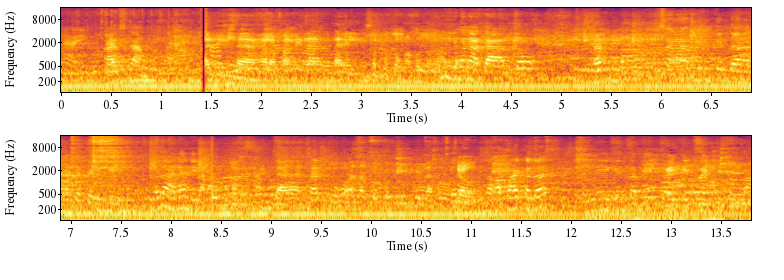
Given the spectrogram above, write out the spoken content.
Kain. Ayos lang. sa harapan nila dahil sa butong ako Hindi naman nadaan to. Saan natin yung tindahan sa Philippines? Wala na, hindi nakapukas sa tindahan. Saan ko kung alam ko tumigil ako? Nakapark ka na? Tinigil kami 2022 pa.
